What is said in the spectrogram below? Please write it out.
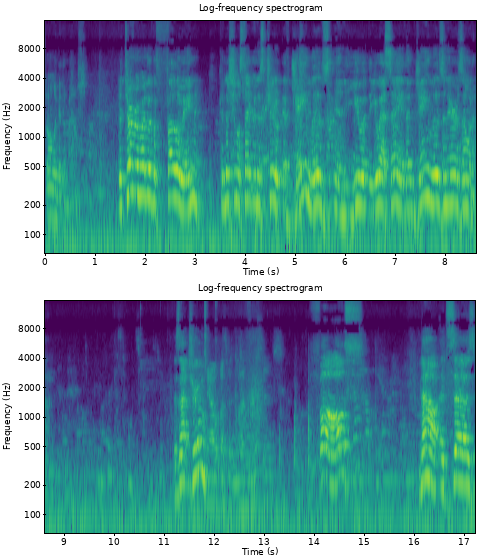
Don't look at the mouse. Determine whether the following conditional statement is true. If Jane lives in U- the USA, then Jane lives in Arizona. Is that true? No, but the converse is. False. Now it says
